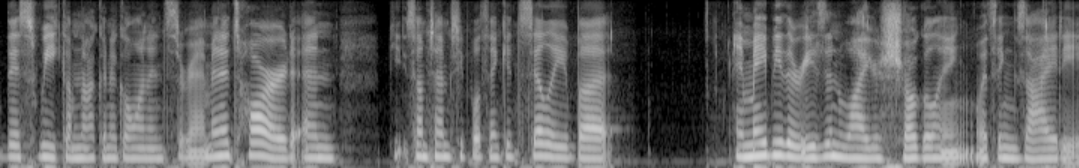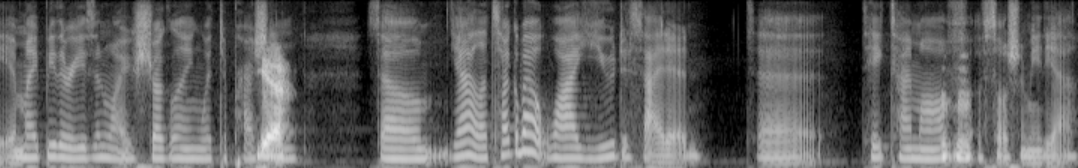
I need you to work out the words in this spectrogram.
this week i'm not going to go on instagram and it's hard and sometimes people think it's silly but it may be the reason why you're struggling with anxiety it might be the reason why you're struggling with depression yeah. so yeah let's talk about why you decided to take time off mm-hmm. of social media?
